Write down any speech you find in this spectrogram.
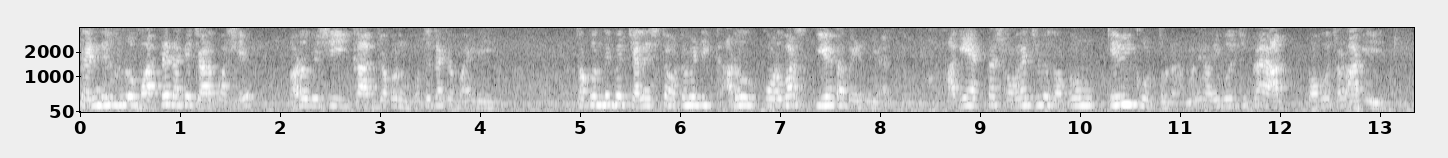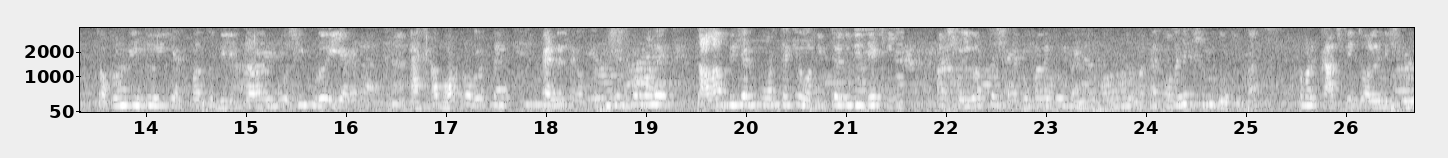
প্যান্ডেলগুলো বাড়তে থাকে চারপাশে আরও বেশি কাজ যখন হতে থাকে বাইরে তখন দেখবে চ্যালেঞ্জটা অটোমেটিক আরও করবার স্পিয়াটা বেড়ে যায় আগে একটা সময় ছিল তখন কেউই করতো না। মানে আমি বলছি প্রায় আট ন বছর আগে তখন কিন্তু এই একমাত্র দিলীপ নারায়ণ বসি পুরো এই জায়গাটা একা বড় করতে প্যান্ডেলটা করতো। বিশেষ করে মানে তালাব ব্রিজের পর থেকে ওদিকটা যদি দেখি আর সেই অর্থে সেরকম ভাবে কেউ প্যান্ডেল করতো না। কবে থেকে শুরু করছ কাজ? আমার কাজ কিন্তু অলরেডি শুরু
